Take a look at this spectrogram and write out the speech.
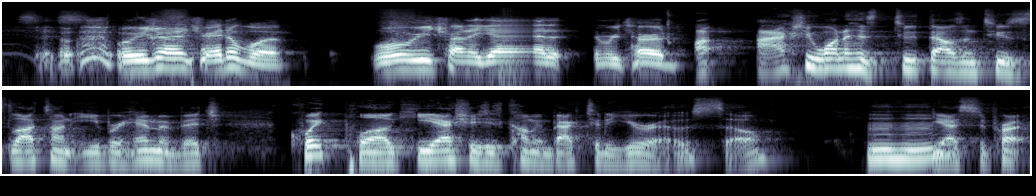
what were you trying to trade him with? What were you trying to get in return? I, I actually wanted his 2002 Zlatan Ibrahimovic. Quick plug: he actually is coming back to the Euros, so Mhm. you guys should pro-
